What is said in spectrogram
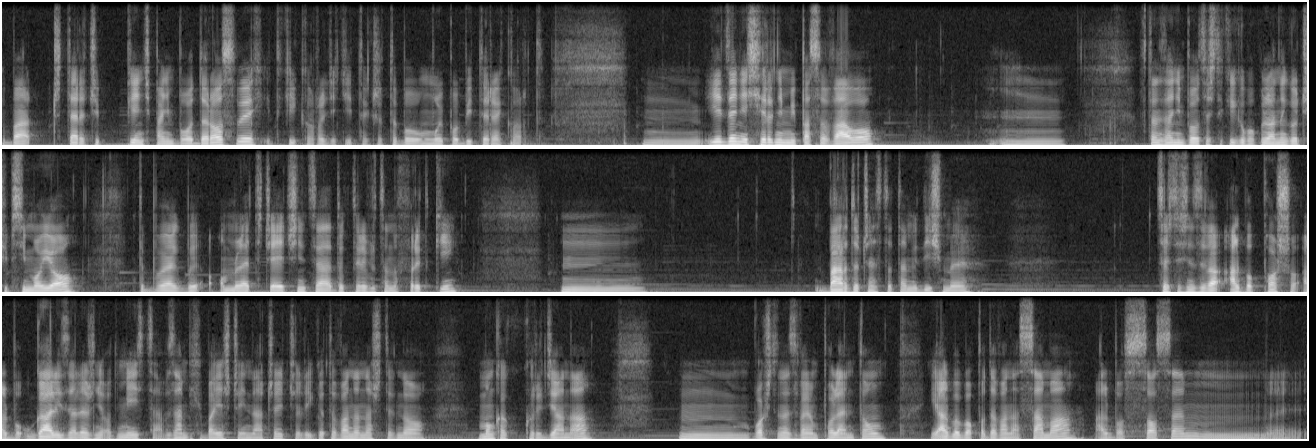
chyba 4 czy 5 pań było dorosłych i kilkoro dzieci, także to był mój pobity rekord. Mm, jedzenie średnio mi pasowało. Mm, w Tanzanii było coś takiego popularnego chipsy mojo. To było jakby omlet czy jajecznica, do której wrzucano frytki. Mm, bardzo często tam jedliśmy coś, co się nazywa albo poszo, albo ugali, zależnie od miejsca. W Zambii chyba jeszcze inaczej, czyli gotowana na sztywno mąka kukurydziana. Mm, Włosi to nazywają polentą i albo była podawana sama, albo z sosem mm,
